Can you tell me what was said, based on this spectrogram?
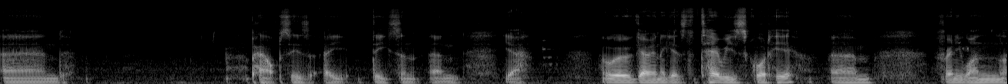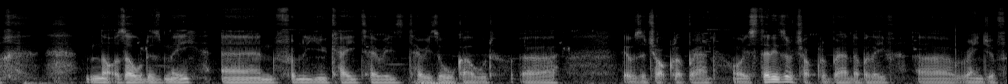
and Palps is a decent and yeah, we're going against the Terry's squad here. Um, for anyone not as old as me and from the UK, Terry's Terry's All Gold. Uh, it was a chocolate brand, or it still is a chocolate brand, I believe. Uh, range of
